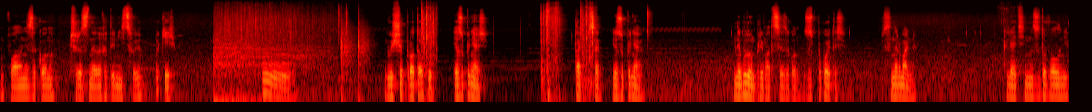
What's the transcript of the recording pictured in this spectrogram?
ухвалення закону через нелегітимність свою. Окей. У. Ви ще проти, окей. Я зупиняюсь. Так, все, я зупиняю. Не будемо приймати цей закон. Заспокойтесь. Все нормально. Кляті незадоволені.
